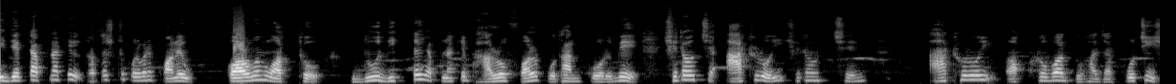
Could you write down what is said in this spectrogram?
এই ডেটটা আপনাকে যথেষ্ট পরিমাণে কর্ম এবং অর্থ দু দিকটাই আপনাকে ভালো ফল প্রদান করবে। সেটা হচ্ছে আঠেরোই, সেটা হচ্ছে আঠেরোই অক্টোবর দু হাজার পঁচিশ।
